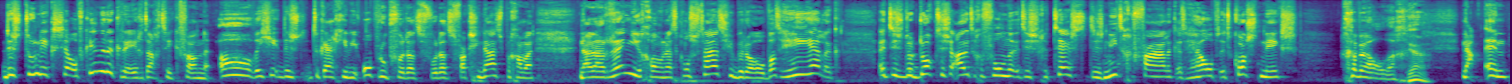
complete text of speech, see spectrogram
dus toen ik zelf kinderen kreeg, dacht ik van... oh, weet je, dus toen krijg je die oproep voor dat, voor dat vaccinatieprogramma. Nou, dan ren je gewoon naar het consultatiebureau. Wat heerlijk. Het is door dokters uitgevonden, het is getest, het is niet gevaarlijk... het helpt, het kost niks. Geweldig. Ja. Nou, en,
